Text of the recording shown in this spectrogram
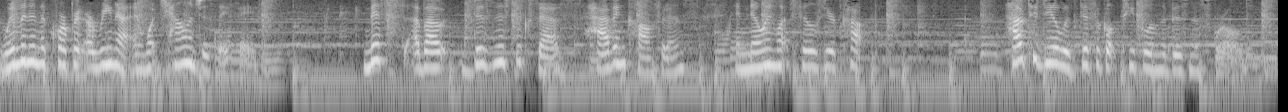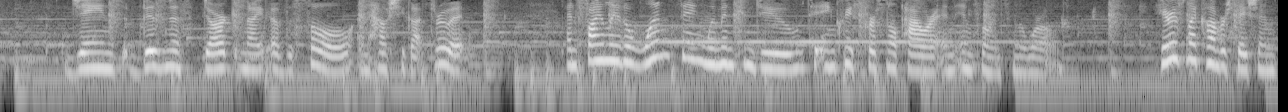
women in the corporate arena and what challenges they face, myths about business success, having confidence, and knowing what fills your cup, how to deal with difficult people in the business world, Jane's business dark night of the soul and how she got through it, and finally, the one thing women can do to increase personal power and influence in the world. Here is my conversation.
